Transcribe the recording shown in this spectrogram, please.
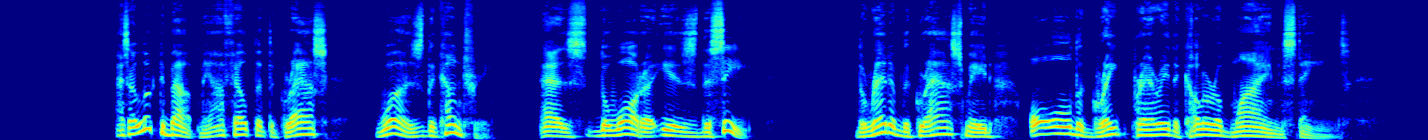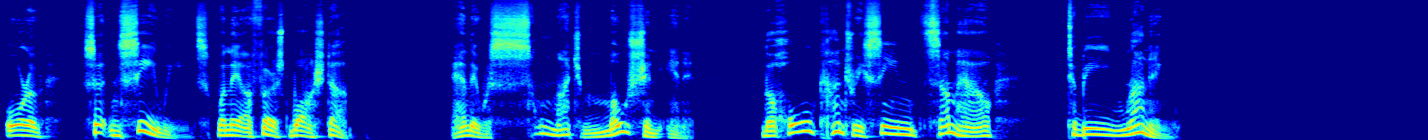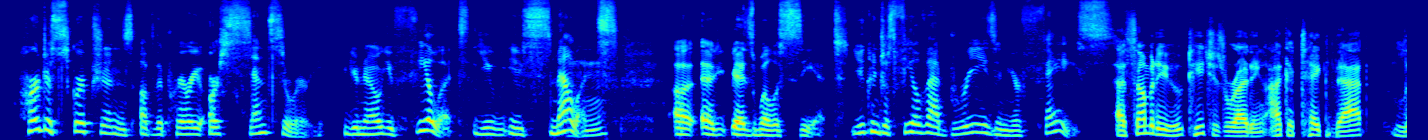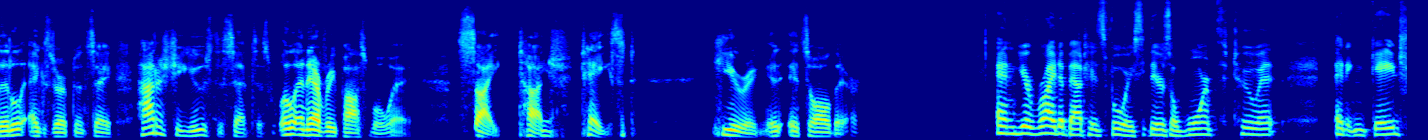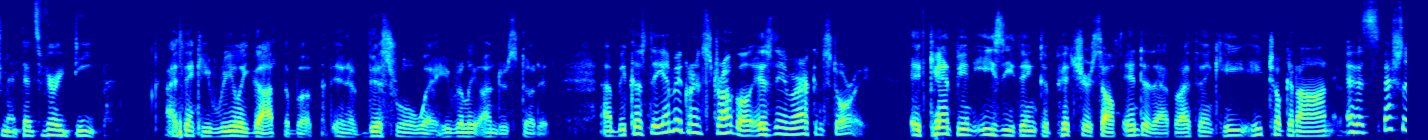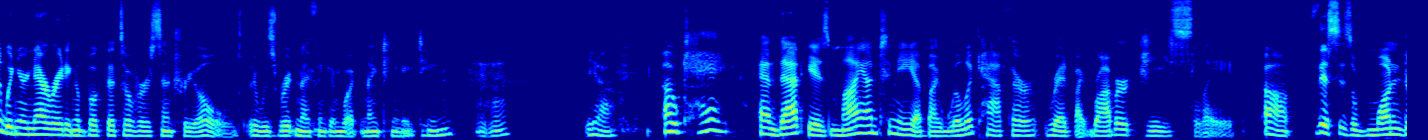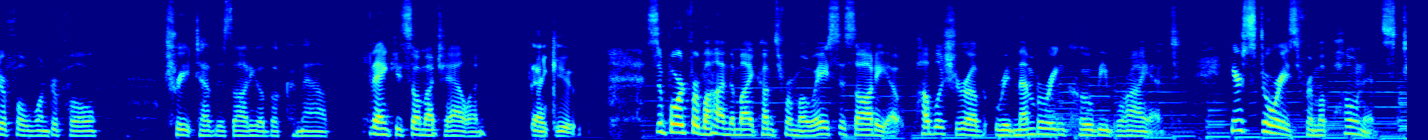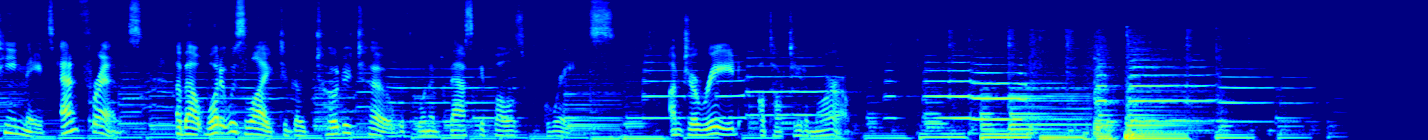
As I looked about me, I felt that the grass was the country, as the water is the sea. The red of the grass made all the great prairie the color of wine stains, or of certain seaweeds when they are first washed up. And there was so much motion in it. The whole country seemed somehow to be running. Her descriptions of the prairie are sensory. You know, you feel it, you you smell Mhm. it, uh, as well as see it. You can just feel that breeze in your face. As somebody who teaches writing, I could take that little excerpt and say, how does she use the senses? Well, in every possible way sight, touch, taste, hearing, it, it's all there. And you're right about his voice. There's a warmth to it, an engagement that's very deep. I think he really got the book in a visceral way. He really understood it. Uh, because the immigrant struggle is the American story. it can't be an easy thing to pitch yourself into that, but I think he he took it on. Especially when you're narrating a book that's over a century old. It was written, I think, in what 1918. Mm-hmm. Yeah. Okay. And that is My Antonia by Willa Cather, read by Robert G. Slade. Uh, this is a wonderful, wonderful treat to have this audiobook come out. Thank you so much, Alan. Thank you. Support for Behind the Mic comes from Oasis Audio, publisher of Remembering Kobe Bryant. Hear stories from opponents, teammates, and friends about what it was like to go toe to toe with one of basketball's greats. I'm Jo Reed. I'll talk to you tomorrow.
